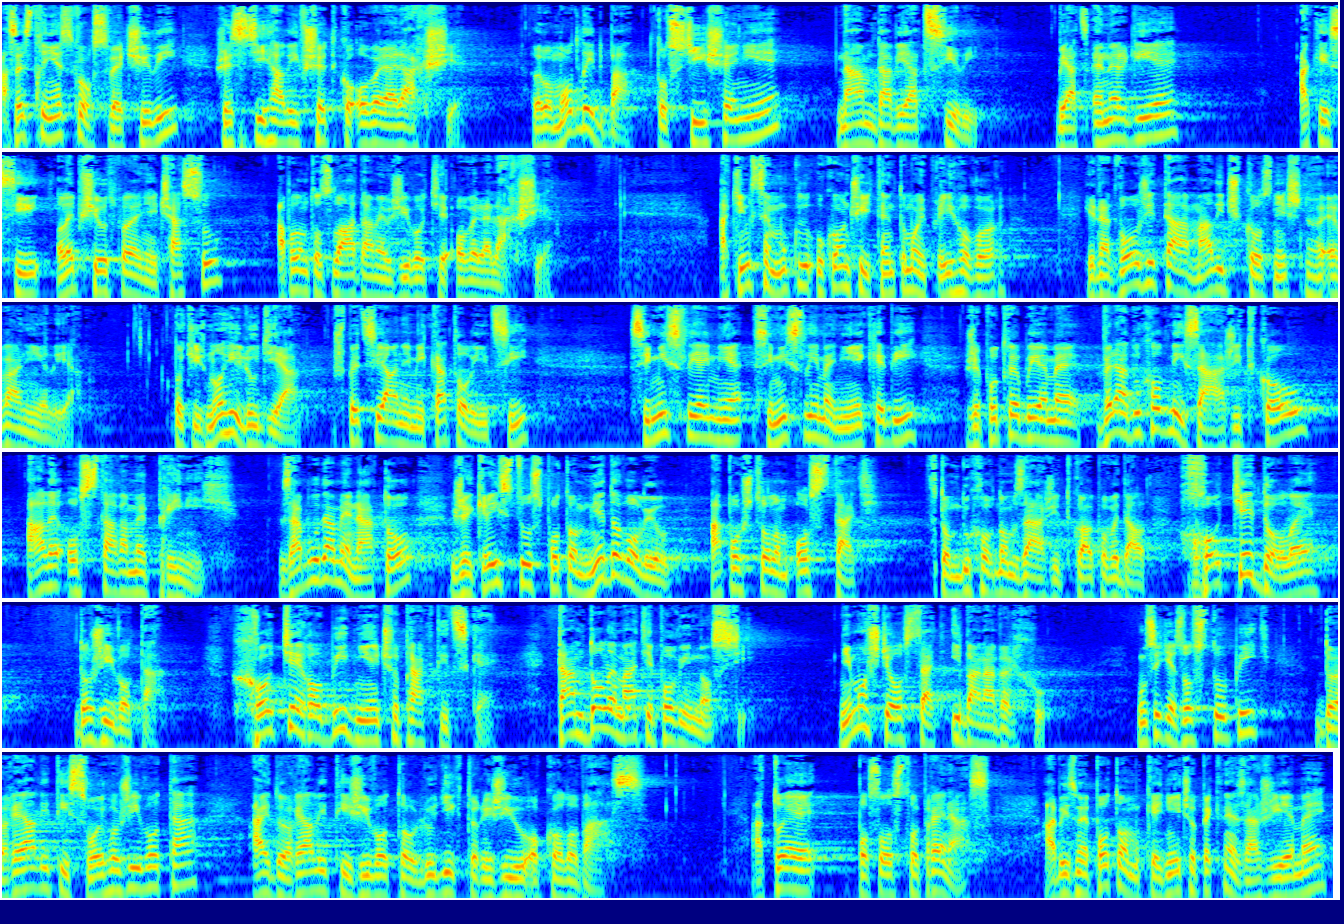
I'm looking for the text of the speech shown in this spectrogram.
A sestry neskôr svedčili, že stíhali všetko oveľa ľahšie. Lebo modlitba, to stíšenie, nám dá viac sily, viac energie, akési lepšie usporiadanie času a potom to zvládame v živote oveľa ľahšie. A tým chcem ukončiť tento môj príhovor Jedna dôležitá maličkosť dnešného evanielia. Totiž mnohí ľudia, špeciálne my katolíci, si myslíme, si myslíme niekedy, že potrebujeme veľa duchovných zážitkov, ale ostávame pri nich. Zabúdame na to, že Kristus potom nedovolil apoštolom ostať v tom duchovnom zážitku, ale povedal, choďte dole do života. Choďte robiť niečo praktické. Tam dole máte povinnosti. Nemôžete ostať iba na vrchu. Musíte zostúpiť do reality svojho života aj do reality životov ľudí, ktorí žijú okolo vás. A to je posolstvo pre nás. Aby sme potom, keď niečo pekné zažijeme,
